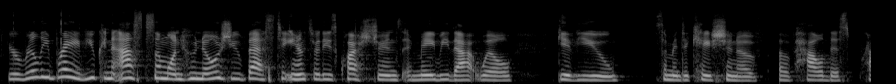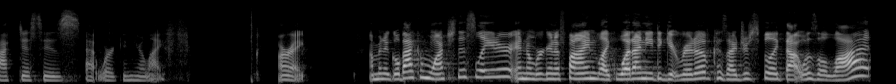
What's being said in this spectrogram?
If you're really brave, you can ask someone who knows you best to answer these questions, and maybe that will give you some indication of, of how this practice is at work in your life. All right. I'm going to go back and watch this later, and we're going to find like what I need to get rid of because I just feel like that was a lot.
